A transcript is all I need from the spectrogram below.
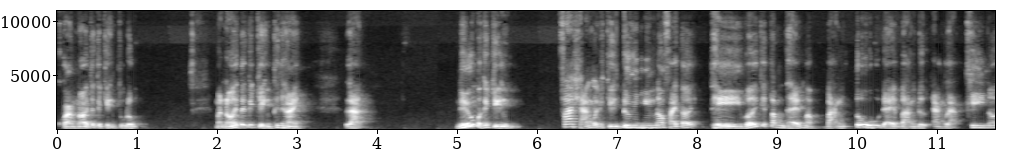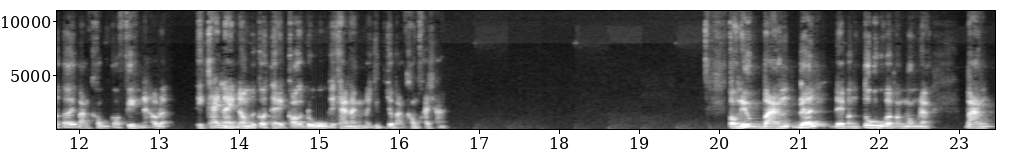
khoan nói tới cái chuyện tu đúng. Mà nói tới cái chuyện thứ hai là nếu mà cái chuyện phá sản là cái chuyện đương nhiên nó phải tới, thì với cái tâm thể mà bạn tu để bạn được an lạc, khi nó tới bạn không có phiền não đó, thì cái này nó mới có thể có đủ cái khả năng mà giúp cho bạn không phá sản. Còn nếu bạn đến để bạn tu và bạn mong rằng bạn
